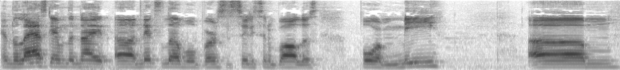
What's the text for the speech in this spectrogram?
and the last game of the night, uh, next level versus City Center Ballers. For me, um,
